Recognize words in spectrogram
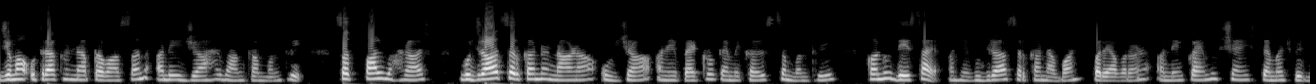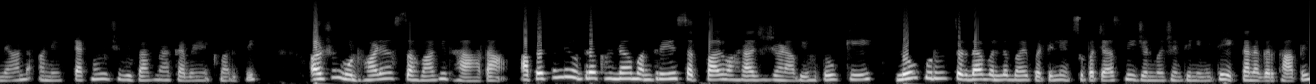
જેમાં ઉત્તરાખંડના પ્રવાસન અને જાહેર બાંધકામ મંત્રી સતપાલ મહારાજ, ગુજરાત સરકારના નાણાં, ઊર્જા અને પેટ્રોકેમિકલ્સ મંત્રી કનુ દેસાઈ અને ગુજરાત સરકારના વન, પર્યાવરણ અને ક્લાઇમેટ ચેન્જ તેમજ વિજ્ઞાન અને ટેકનોલોજી વિભાગના કેબિનેટ મંત્રી અર્જુન મોઢવાડિયા સહભાગી થયા હતા. આ પ્રસંગે ઉત્તરાખંડના મંત્રી સતપાલ મહારાજે જણાવ્યું હતું કે લોહ પુરુષ સરદાર વલ્લભભાઈ પટેલની એકસો પચાસમી જન્મજયંતિ નિમિત્તે એકતાનગર ખાતે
